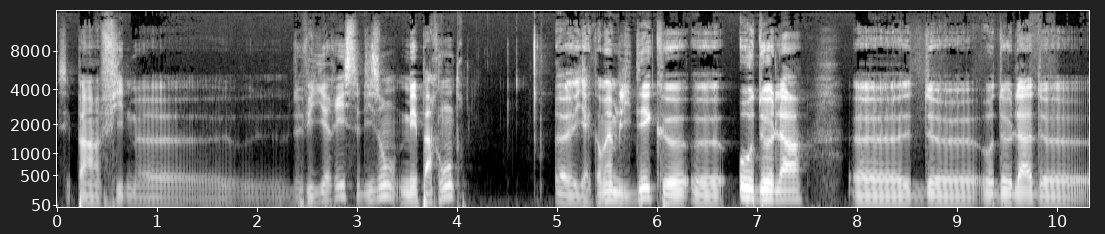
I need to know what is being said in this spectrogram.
c'est pas un film de villieriste, disons. Mais par contre, il y a quand même l'idée que euh, au-delà euh, de, au-delà de,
